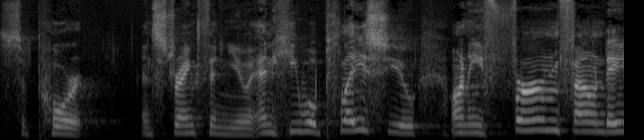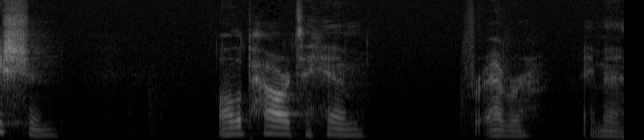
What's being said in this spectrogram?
support, and strengthen you, and he will place you on a firm foundation. All the power to him forever. Amen.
